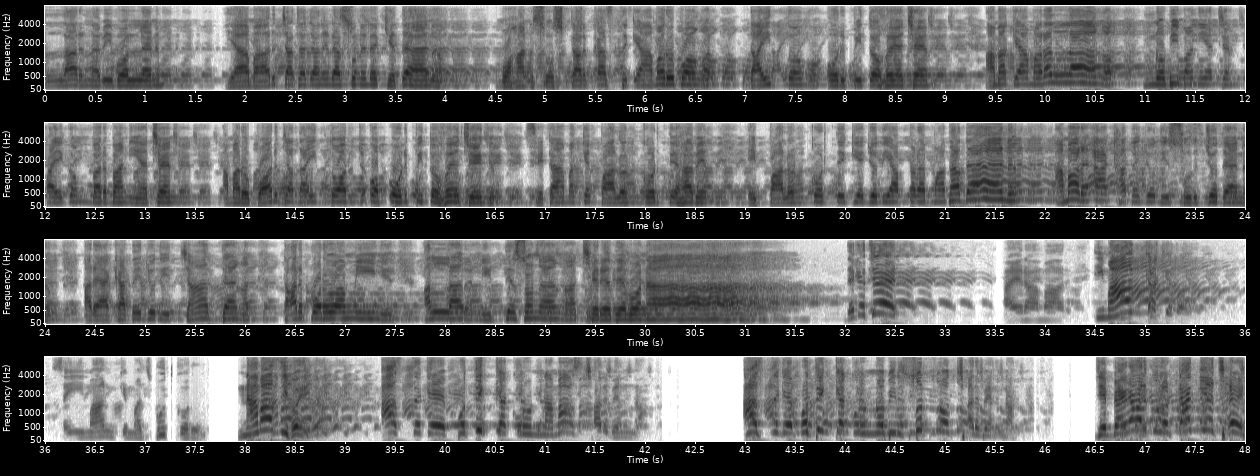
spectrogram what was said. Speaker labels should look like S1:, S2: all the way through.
S1: আল্লাহর নবী বললেন, হে আমার চাচা জানেরা শুনে রেখে দেন, মহান স্রষ্টার কাছ থেকে আমার উপর দায়িত্ব অর্পিত হয়েছে। আমাকে আমার আল্লাহ নবী বানিয়েছেন পাইগম্বর বানিয়েছেন। আমার উপর যা দায়িত্ব অর্পিত হয়েছে, সেটা আমাকে পালন করতে হবে। এই পালন করতে গিয়ে যদি আপনারা বাধা দেন আমার এক হাতে যদি সূর্য দেন আর এক হাতে যদি চাঁদ দেন, তারপরেও আমি আল্লাহর নির্দেশনা ছেড়ে দেব না। দেখেছেন? আমার ইমান কাকে বলে? সেই ইমানকে মজবুত করুন, নামাজি হয়ে যান। আজ থেকে প্রতিজ্ঞা করুন, নামাজ ছাড়বেন না। আজ থেকে প্রতিজ্ঞা করুন, নবীর সুন্নত ছাড়বেন না। যে ব্যানারগুলো টাঙিয়েছেন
